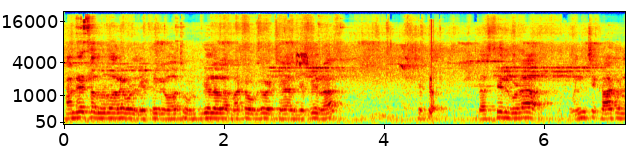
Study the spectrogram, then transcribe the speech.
కన్నెట్లో చూడాలి కూడా చెప్పింది కావచ్చు ఉడిపిలలో బట్ట ఉడకబెట్టి చేయాలి చెప్పిరా చెప్పారు దస్తీలు కూడా మంచి కాటన్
